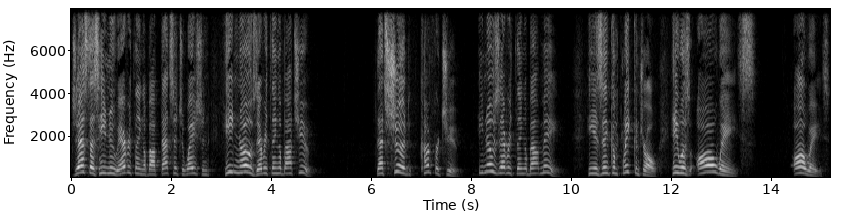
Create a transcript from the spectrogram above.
Just as He knew everything about that situation, He knows everything about you. That should comfort you. He knows everything about me. He is in complete control. He was always, always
